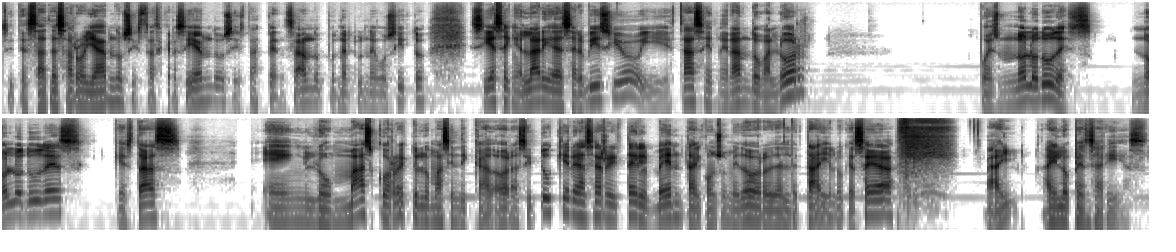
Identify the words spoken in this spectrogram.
Si te estás desarrollando, si estás creciendo, si estás pensando poner tu negocito, si es en el área de servicio y estás generando valor, pues no lo dudes, no lo dudes que estás en lo más correcto y lo más indicado. Ahora, si tú quieres hacer retail, venta al consumidor, del detalle, lo que sea, ahí, ahí lo pensarías.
